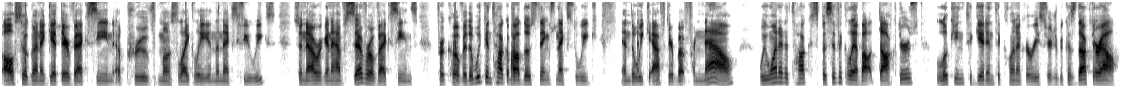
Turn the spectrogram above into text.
also going to get their vaccine approved most likely in the next few weeks. So now we're going to have several vaccines for COVID. That we can talk about those things next week and the week after, but for now, we wanted to talk specifically about doctors looking to get into clinical research because Dr. Al,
